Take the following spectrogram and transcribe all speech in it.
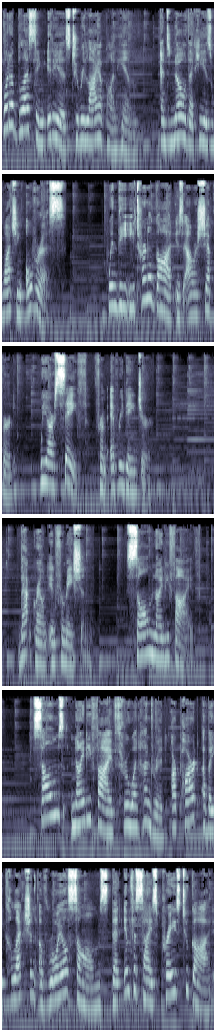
What a blessing it is to rely upon Him and know that He is watching over us. When the eternal God is our shepherd, we are safe from every danger. Background information Psalm 95 Psalms 95 through 100 are part of a collection of royal psalms that emphasize praise to God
